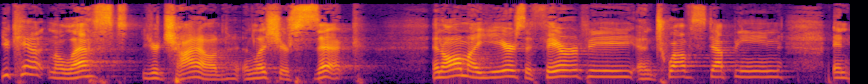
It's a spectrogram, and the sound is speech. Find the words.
You can't molest your child unless you're sick. In all my years of therapy and 12 stepping and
